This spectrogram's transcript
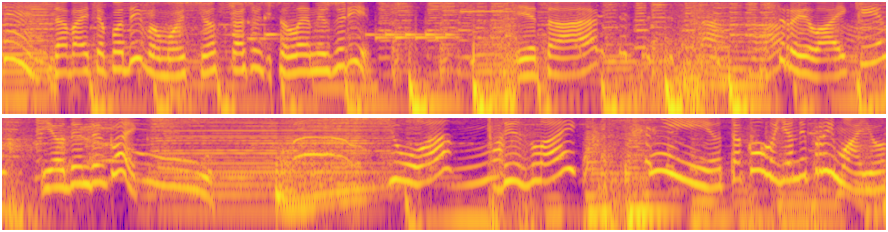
Хм, давайте подивимося, що скажуть члени журі. І так, три лайки і один дизлайк. Що? Дизлайк? Ні, такого я не приймаю.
